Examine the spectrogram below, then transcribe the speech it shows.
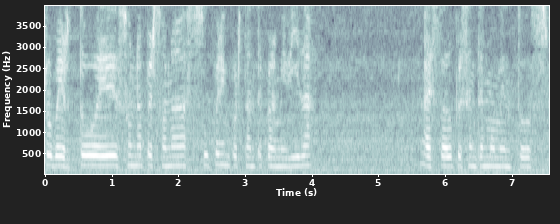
Roberto es una persona súper importante para mi vida. Ha estado presente en momentos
